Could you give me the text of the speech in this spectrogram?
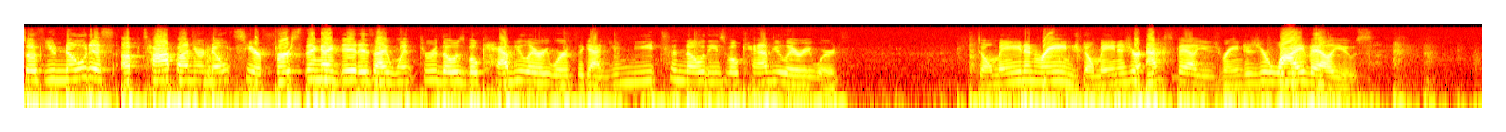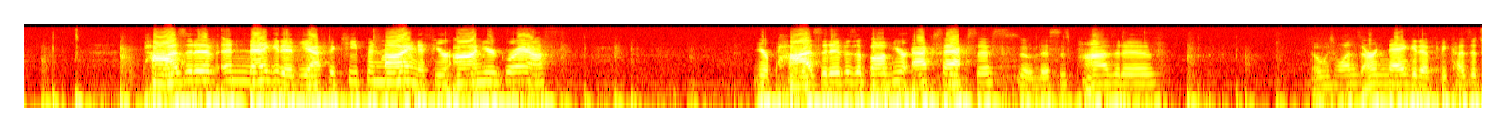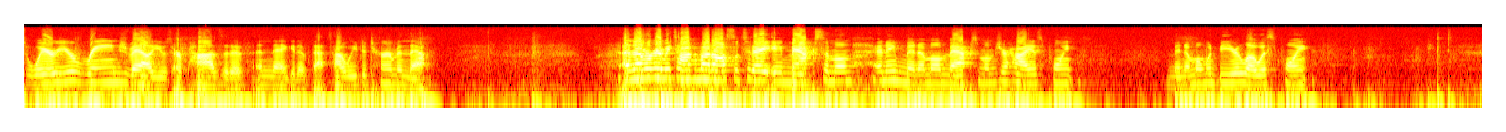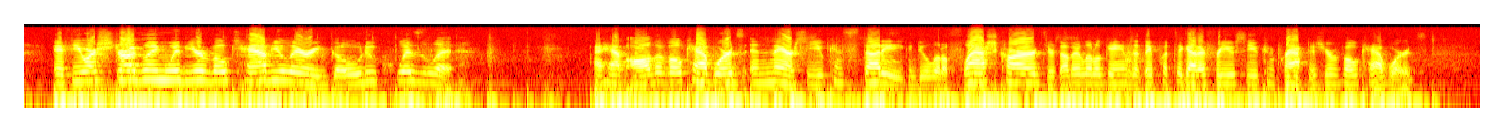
So if you notice up top on your notes here, first thing I did is I went through those vocabulary words again. You need to know these vocabulary words. Domain and range. Domain is your x values, range is your y values. Positive and negative, you have to keep in mind if you're on your graph, your positive is above your x-axis, so this is positive. Those ones are negative because it's where your range values are positive and negative. That's how we determine that. And then we're going to be talking about also today a maximum and a minimum. Maximum is your highest point. Minimum would be your lowest point. If you are struggling with your vocabulary, go to Quizlet. I have all the vocab words in there so you can study. You can do little flashcards. There's other little games that they put together for you so you can practice your vocab words.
